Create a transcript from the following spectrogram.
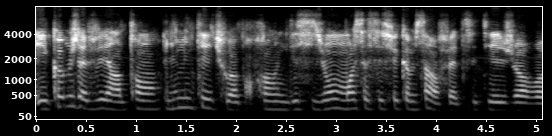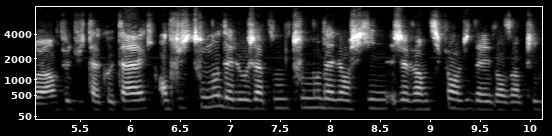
Et comme j'avais un temps limité, tu vois, pour prendre une décision, moi, ça s'est fait comme ça, en fait. C'était genre euh, un peu du tac au tac. En plus, tout le monde allait au Japon, tout le monde allait en Chine. J'avais un petit peu envie d'aller dans un pays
